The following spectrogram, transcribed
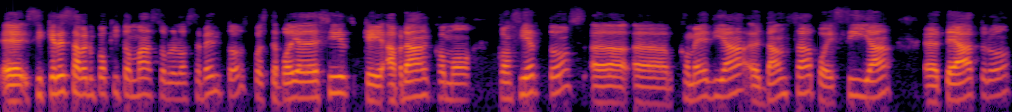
Eh, si quieres saber un poquito más sobre los eventos, pues te voy a decir que habrá como conciertos, comedia, danza, poesía, teatro,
